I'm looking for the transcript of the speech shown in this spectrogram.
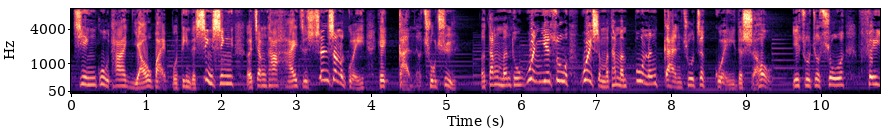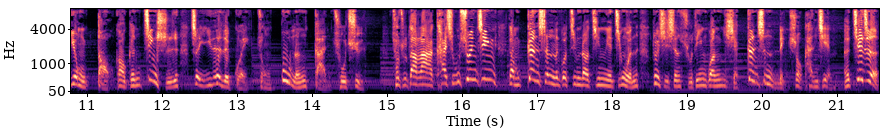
兼顾他摇摆不定的信心，而将他孩子身上的鬼给赶了出去。而当门徒问耶稣为什么他们不能赶出这鬼的时候，耶稣就说：“非用祷告跟进食这一类的鬼，总不能赶出去。”求主大大开启我们顺经，让我们更深能够进入到今天的经文，对齐神属天光一些更深的领受看见。而接着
